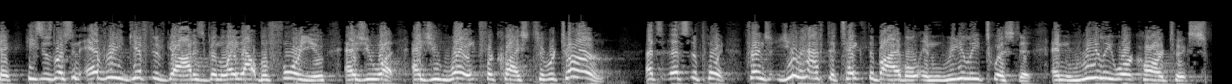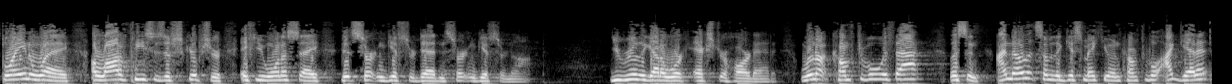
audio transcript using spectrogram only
Okay, he says, listen, every gift of God has been laid out before you as you what? As you wait for Christ to return. That's, that's the point. Friends, you have to take the Bible and really twist it and really work hard to explain away a lot of pieces of Scripture if you want to say that certain gifts are dead and certain gifts are not. You really got to work extra hard at it. We're not comfortable with that. Listen, I know that some of the gifts make you uncomfortable. I get it.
